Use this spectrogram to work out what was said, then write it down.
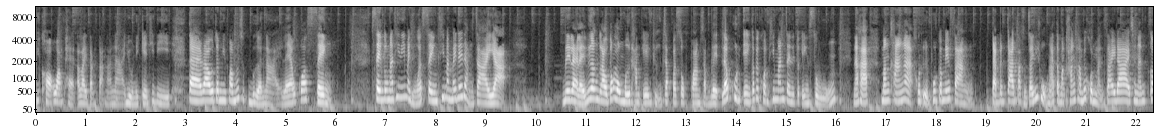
วิเคราะห์วางแผนอะไรต่างๆนานาอยู่ในเกณฑ์ที่ดี แต่เราจะมีความรู้สึกเบื่อหน่ายแล้วก็เซ็ง เซ็งตรงนั้นที่นี่หมายถึงว่าเซ็งที่มันไม่ได้ดั่งใจอะ่ะ ในหลาย ๆ เรื่องเราต้องลงมือทำเองถึงจะประสบความสำเร็จ แล้วคุณเองก็เป็นคนที่มั่นใจในตัวเองสูงนะคะ บางครั้งอะคนอื่นพูดก็ไม่ฟัง แต่เป็นการตัดสินใจที่ถูกนะ แต่บางครั้งทำให้คนหมั่นไส้ได้ ฉะนั้นก็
